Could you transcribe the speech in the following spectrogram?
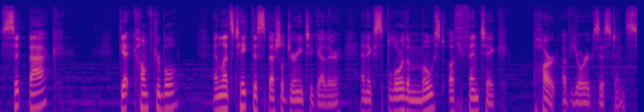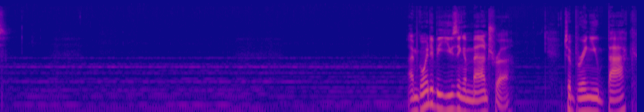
Sit back, get comfortable, and let's take this special journey together and explore the most authentic part of your existence. I'm going to be using a mantra to bring you back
